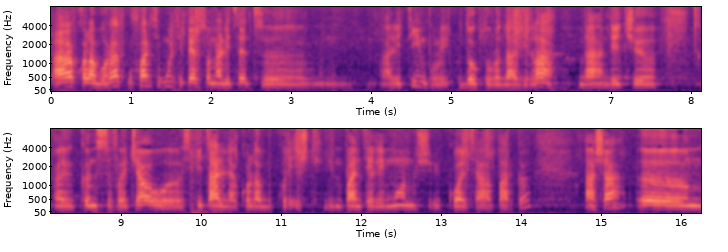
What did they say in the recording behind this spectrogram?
a colaborat cu foarte multe personalități uh, ale timpului, cu doctorul Davila, da? Deci uh, când se făceau uh, spitalele acolo la București, din Pantelimon și Colțea, parcă, așa, uh,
